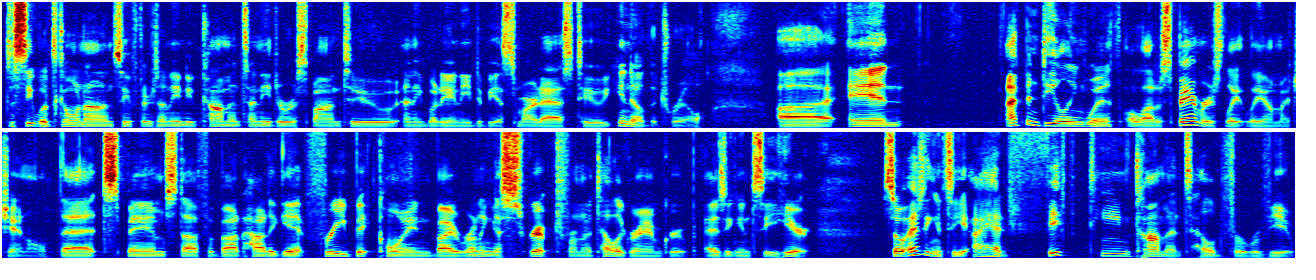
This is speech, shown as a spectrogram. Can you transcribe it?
to see what's going on, see if there's any new comments I need to respond to, anybody I need to be a smartass to, you know the drill. Uh, and I've been dealing with a lot of spammers lately on my channel that spam stuff about how to get free Bitcoin by running a script from a Telegram group, as you can see here. So as you can see, I had 15 comments held for review.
